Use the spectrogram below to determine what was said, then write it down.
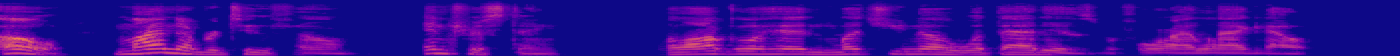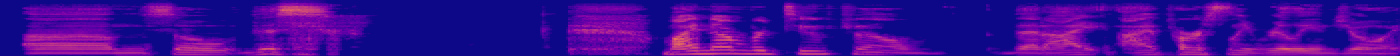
Oh, my number two film. Interesting. Well, I'll go ahead and let you know what that is before I lag out. Um, so this my number two film that I I personally really enjoy.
